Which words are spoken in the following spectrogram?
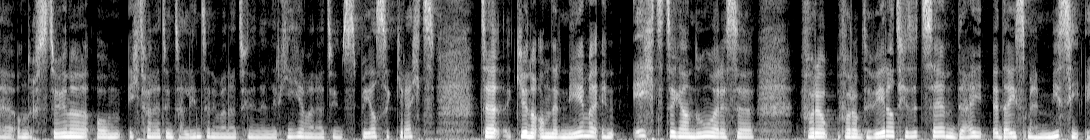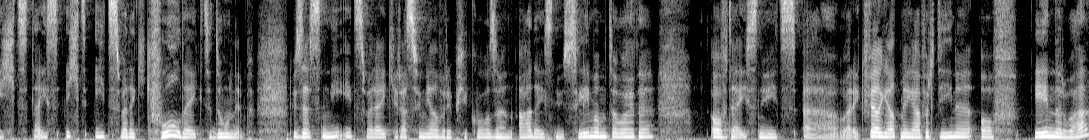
uh, ondersteunen om echt vanuit hun talenten en vanuit hun energie en vanuit hun speelse kracht te kunnen ondernemen en echt te gaan doen waar ze voor op, voor op de wereld gezet zijn, dat, dat is mijn missie echt. Dat is echt iets wat ik voel dat ik te doen heb. Dus dat is niet iets waar ik rationeel voor heb gekozen. ah, dat is nu slim om te worden. Of dat is nu iets uh, waar ik veel geld mee ga verdienen. Of eender wat.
